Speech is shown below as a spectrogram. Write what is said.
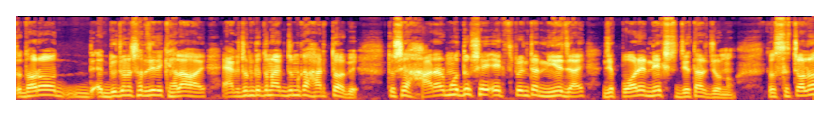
তো ধরো দুজনের সাথে যদি খেলা হয়, একজনকে তো না একজনকে হারতে হবে। তো সে হারার মধ্যেও সে এক্সপিরিয়েন্সটা নিয়ে যায় যে পরে নেক্সট জেতার জন্য। তো চলো,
